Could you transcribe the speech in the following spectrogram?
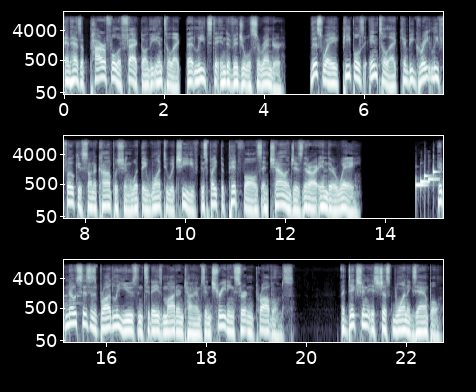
and has a powerful effect on the intellect that leads to individual surrender. This way, people's intellect can be greatly focused on accomplishing what they want to achieve despite the pitfalls and challenges that are in their way. Hypnosis is broadly used in today's modern times in treating certain problems. Addiction is just one example.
